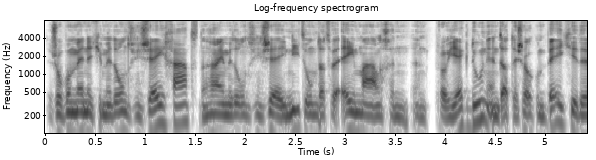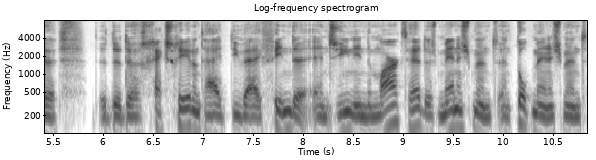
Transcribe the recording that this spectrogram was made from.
Dus op het moment dat je met ons in zee gaat, dan ga je met ons in zee niet omdat we eenmalig een, een project doen. En dat is ook een beetje de, de, de gekscherendheid die wij vinden en zien in de markt. Hè. Dus management en topmanagement,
